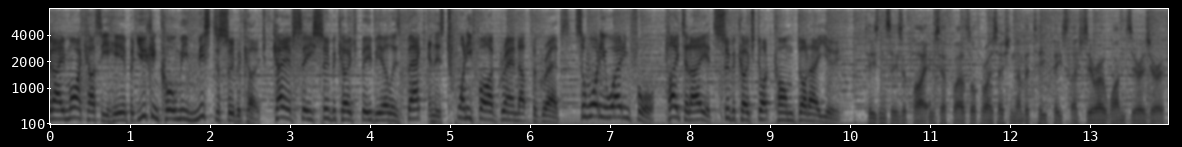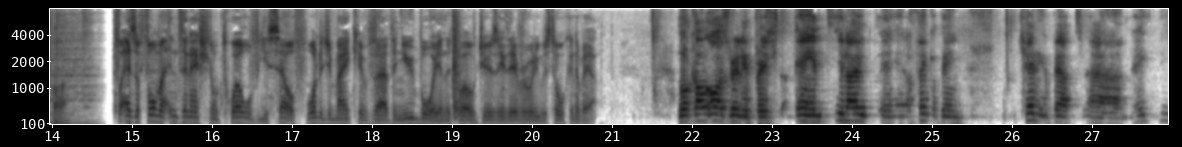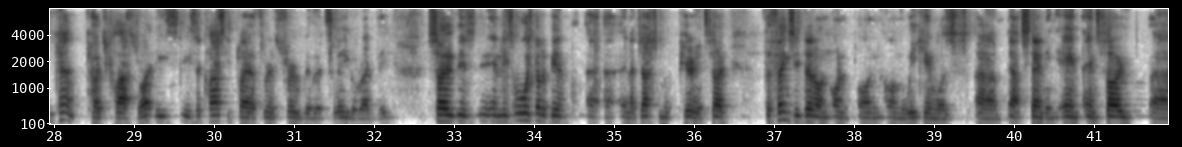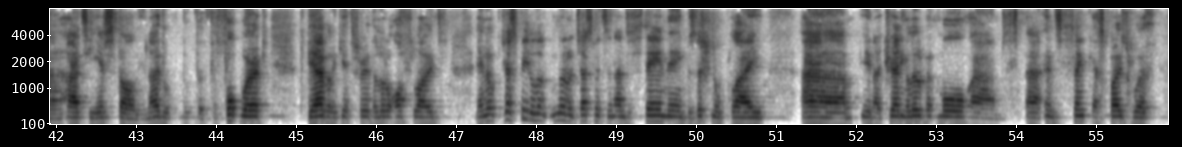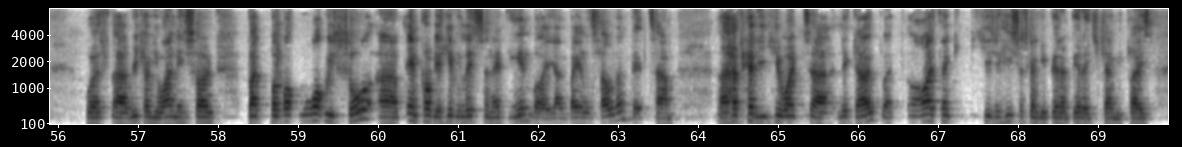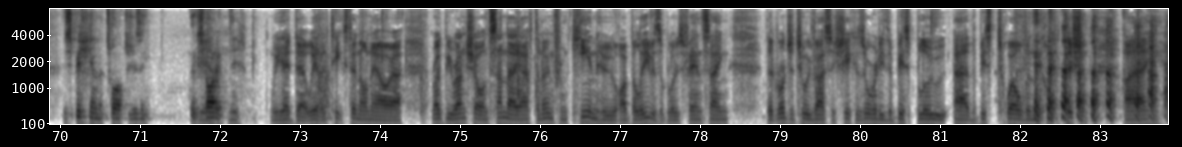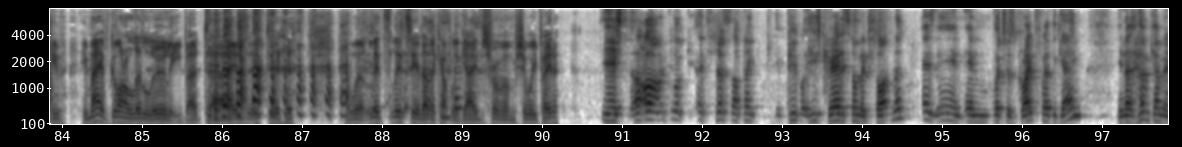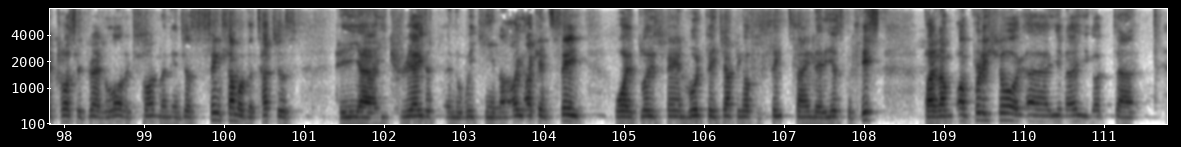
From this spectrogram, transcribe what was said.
G'day, Mike Hussey here, but you can call me Mr. Supercoach. KFC Supercoach BBL is back and there's 25 grand up for grabs. So what are you waiting for? Play today at supercoach.com.au. T's and C's apply. New South Wales authorisation number TP slash 01005. As a former international 12 yourself, what did you make of uh, the new boy in the 12 jersey that everybody was talking about? Look, I, I was really impressed. And, you know, I think I've been chatting about uh, he, you can't coach class, right? He's he's a classy player through and through, whether it's league or rugby. So there's and there's always got to be an, a, an adjustment period. So the things he did on on on, on the weekend was um, outstanding, and and so uh, RTS style, you know, the, the, the, footwork to be able to get through the little offloads, and it'll just be little, little adjustments in understanding positional play. Um, you know, creating a little bit more um, uh, in sync, I suppose, with with uh, Rieko Ioane. So, but, but but what we saw, uh, and probably a heavy lesson at the end by young Bailyn Sullivan that um, uh, that he, he won't uh, let go. But I think he's, he's just going to get better and better each game he plays, especially in the 12 jersey. Exciting. Yeah, yeah. We had uh, we had a text in on our uh, rugby run show on Sunday afternoon from Ken, who I believe is a Blues fan, saying that Roger Tuivasa-Sheck is already the best blue, uh, the best twelve in the competition. Uh, he, he may have gone a little early, but uh, it, well, let's let's see another couple of games from him, shall we, Pita? Yes. Oh, look, it's just I think people he's created some excitement, and, and, and which is great for the game. You know, him coming across has created a lot of excitement, and just seeing some of the touches he uh, he created in the weekend. I, I, can see why a Blues fan would be jumping off his seat saying that he is the best. But I'm, I'm pretty sure, uh, you know, you got uh,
